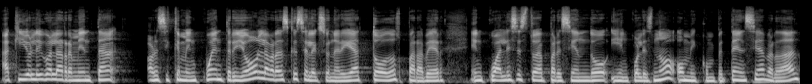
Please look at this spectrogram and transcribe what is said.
aquí yo le digo a la herramienta, ahora sí que me encuentre. Yo la verdad es que seleccionaría todos para ver en cuáles estoy apareciendo y en cuáles no, o mi competencia, ¿verdad?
